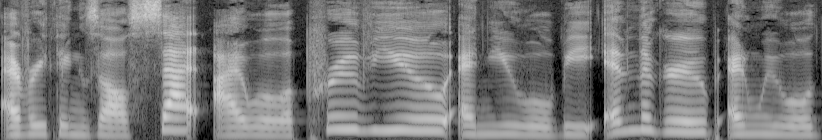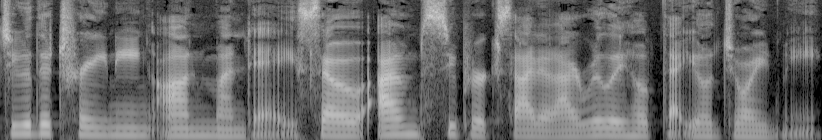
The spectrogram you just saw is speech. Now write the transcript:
everything's all set. I will approve you and you will be in the group and we will do the training on Monday. So I'm super excited. I really hope that you'll join me.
